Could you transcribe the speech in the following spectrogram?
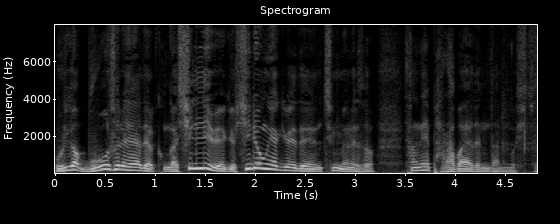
우리가 무엇을 해야 될 건가 실리 외교, 실용 외교에 대한 측면에서 상당히 바라봐야 된다는 것이죠.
